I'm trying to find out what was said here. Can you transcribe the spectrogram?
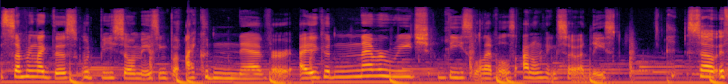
something like this would be so amazing, but I could never, I could never reach these levels. I don't think so, at least. So, if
